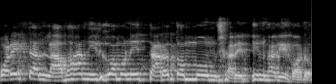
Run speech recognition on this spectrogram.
পরেরটা লাভা নির্গমনের তারতম্য অনুসারে তিন ভাগে করো।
